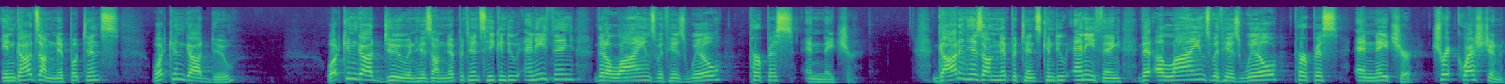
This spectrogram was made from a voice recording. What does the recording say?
In God's omnipotence, what can God do? What can God do in His omnipotence? He can do anything that aligns with His will, purpose, and nature. God in his omnipotence can do anything that aligns with his will, purpose, and nature. Trick question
